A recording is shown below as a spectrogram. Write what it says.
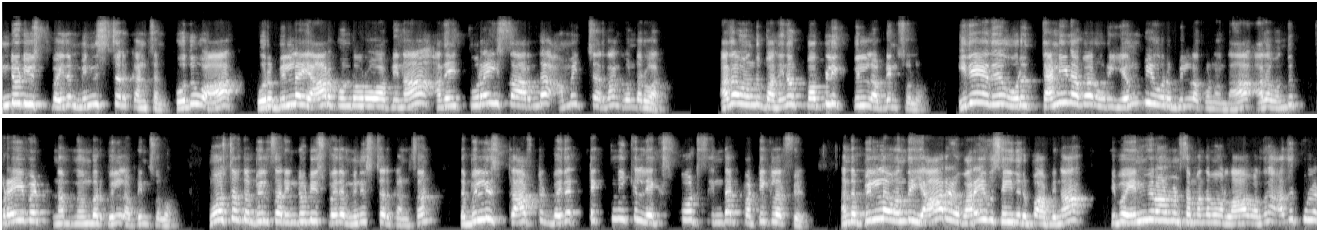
introduce by the minister concern பொதுவா ஒரு பில்லை யார் கொண்டு வருவோம் அப்படின்னா அதை துறை சார்ந்த அமைச்சர் தான் கொண்டு வருவார். அதை வந்து பாத்தீங்கன்னா பப்ளிக் பில் அப்படின்னு சொல்லுவோம். இதே இது ஒரு தனிநபர் ஒரு எம்பி ஒரு பில்ல கொண்டு வந்தா அதை வந்து பிரைவேட் மெம்பர் பில் அப்படின்னு சொல்லுவோம். Most of the bills are introduce by the minister concern the bill is drafted by the technical experts in that particular field அந்த பில்ல வந்து யார் வரைவு செய்திருப்பா அப்படின்னா இப்போ என்விரான்மெண்ட் சம்பந்தமா ஒரு லா வருதுன்னா அதுக்குள்ள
